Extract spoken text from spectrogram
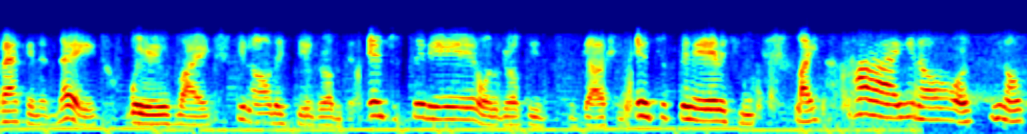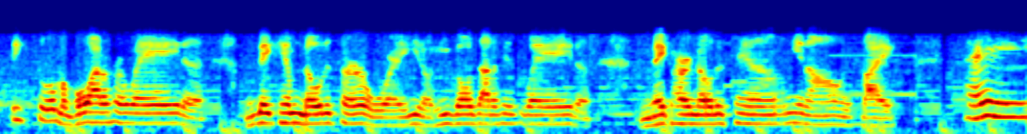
back in the day where it was like, you know, they see a girl that they're interested in, or the girl sees this guy she's interested in, and she's like, hi, you know, or, you know, speak to him or go out of her way to make him notice her, or, you know, he goes out of his way to make her notice him, you know, it's like, hey,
